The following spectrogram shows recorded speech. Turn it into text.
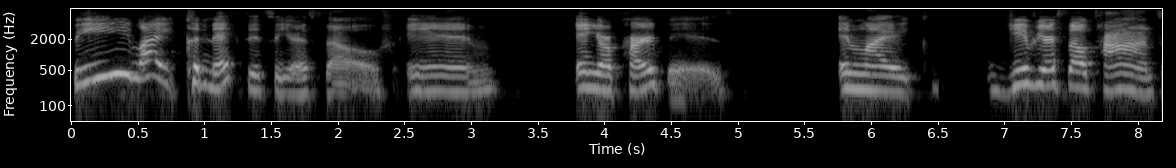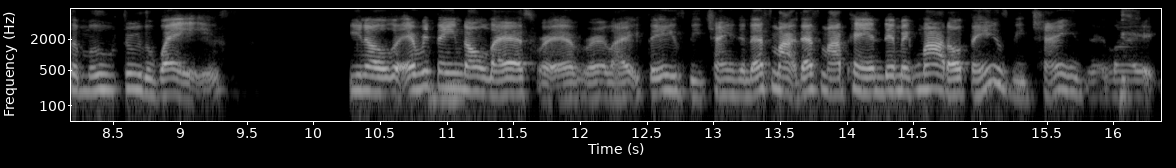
be like connected to yourself and and your purpose. And like give yourself time to move through the waves. You know everything mm-hmm. don't last forever. Like things be changing. That's my that's my pandemic motto. Things be changing. Like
